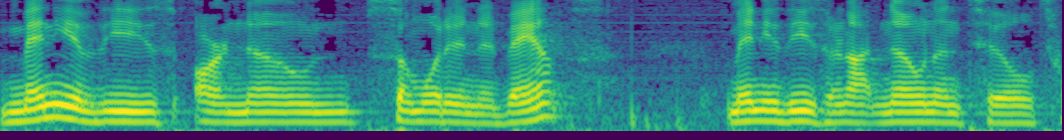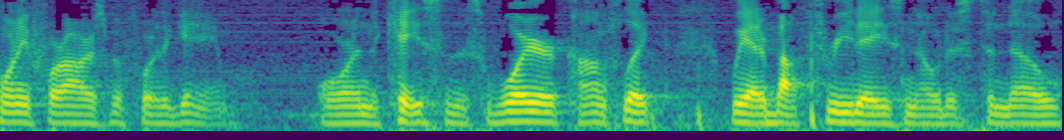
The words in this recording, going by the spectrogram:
many of these are known somewhat in advance. Many of these are not known until 24 hours before the game. Or in the case of this Warrior conflict, we had about three days' notice to know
